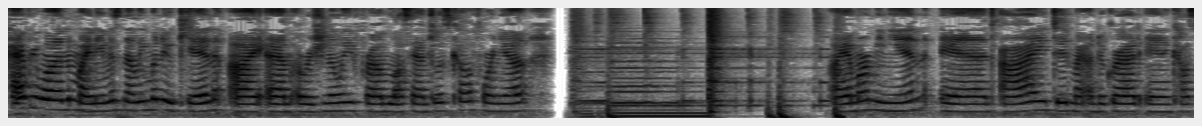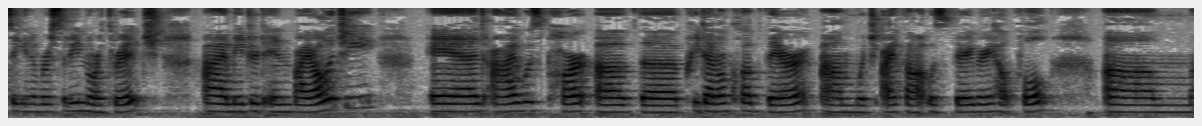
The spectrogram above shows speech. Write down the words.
Hi everyone, my name is Nellie Manoukian. I am originally from Los Angeles, California. I am Armenian and I did my undergrad in Cal State University, Northridge. I majored in biology and I was part of the pre-dental club there, um, which I thought was very, very helpful. Um,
